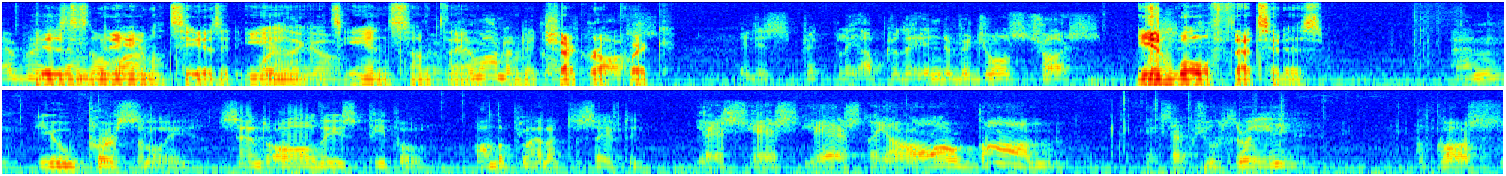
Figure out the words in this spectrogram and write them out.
Every His name, one. let's see, is it Ian? It's Ian They something. wanted Let me to go, check real quick. It is strictly up to the individual's choice. Ian Wolfe, that's it is. And you personally sent all these people on the planet to safety? Yes, yes, yes, they are all gone. Except you three. Of course,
